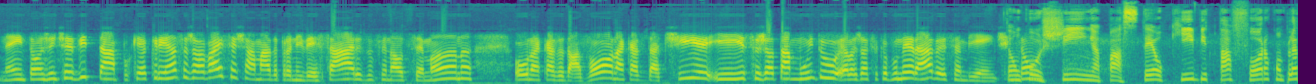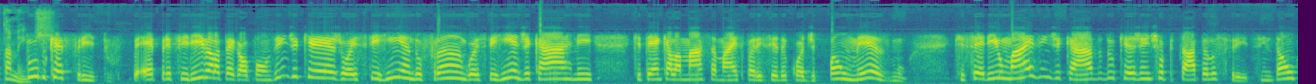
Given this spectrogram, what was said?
Né? Então a gente evitar, porque a criança já vai ser chamada para aniversários no final de semana, ou na casa da avó, na casa da tia, e isso já está muito, ela já fica vulnerável a esse ambiente. Então, então coxinha, pastel, quibe, tá fora completamente. Tudo que é frito. É preferível ela pegar o pãozinho de queijo, a esfirrinha do frango, a esfirrinha de carne, que tem aquela massa mais parecida com a de pão mesmo, que seria o mais indicado do que a gente optar pelos fritos. Então,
